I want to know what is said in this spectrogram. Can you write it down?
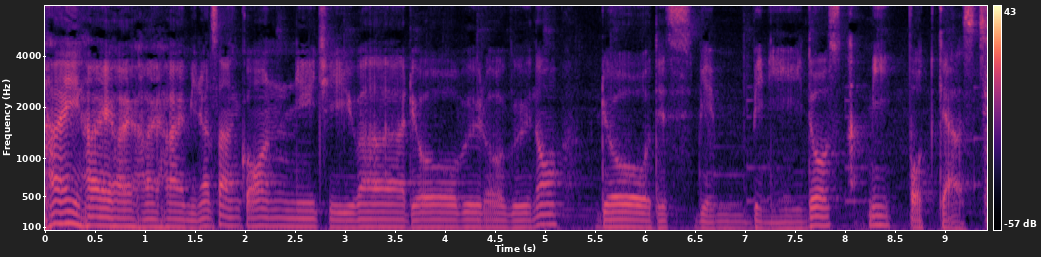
はいはいはいはいはい皆さんこんにちはりょうブログのりょうです Bienvenidos a mi podcast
